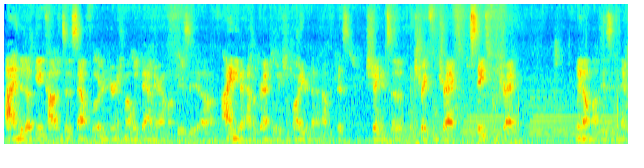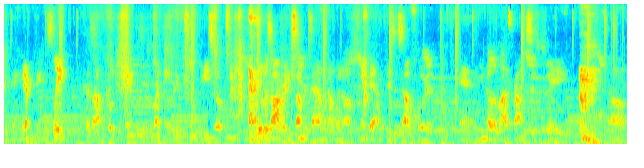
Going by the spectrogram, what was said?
I ended up getting called into the South Florida dream. I went down there on my visit. Um, I didn't even have a graduation party or nothing. I was just straight into straight from track, states from track. Went on my visit and everything. And everything was late. Because our coaching know where it was going to be. So it was already summertime when I went off, went down to visit South Florida. And, you know, a lot of promises was made. um,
